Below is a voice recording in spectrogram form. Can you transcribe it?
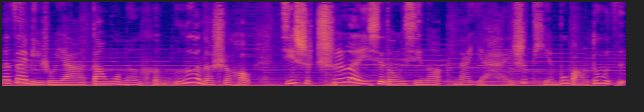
那再比如呀，当我们很饿的时候，即使吃了一些东西呢，那也还是填不饱肚子。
